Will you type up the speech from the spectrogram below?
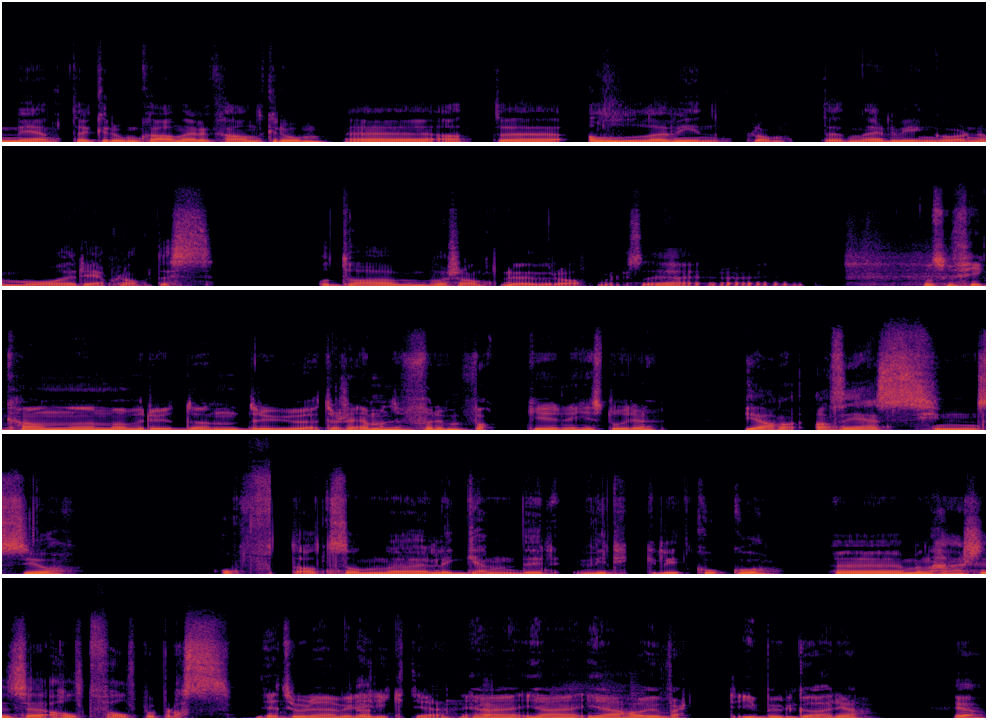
mente Krum Khan, eller Khan Krum, eh, at eh, alle vinplantene, eller vingårdene må replantes. Og da forsvant løver og alt mulig. Så det er eh, Og så fikk han eh, Mavrud en drue etter seg. Ja, men For en vakker historie. Ja, altså jeg syns jo ofte at sånne legender virker litt ko-ko. Eh, Men her syns jeg alt falt på plass. Jeg tror det er veldig Ja. riktig. Jeg, jeg, jeg, har jo vært i Bulgaria Ja.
